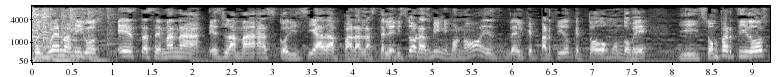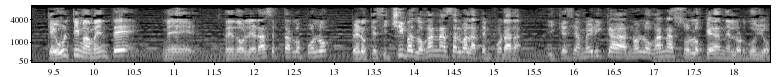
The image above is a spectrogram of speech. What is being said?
Pues bueno amigos, esta semana es la más codiciada para las televisoras mínimo, ¿no? Es el que partido que todo mundo ve y son partidos que últimamente me te dolerá aceptarlo, Polo, pero que si Chivas lo gana, salva la temporada. Y que si América no lo gana, solo queda en el orgullo.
